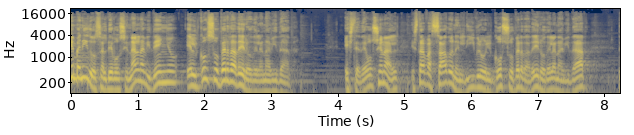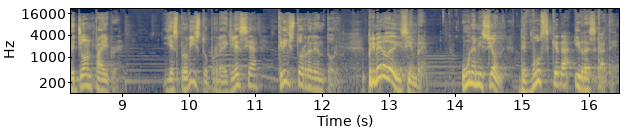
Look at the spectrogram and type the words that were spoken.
Bienvenidos al devocional navideño El gozo verdadero de la Navidad. Este devocional está basado en el libro El gozo verdadero de la Navidad de John Piper y es provisto por la iglesia Cristo Redentor. Primero de diciembre, una misión de búsqueda y rescate.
